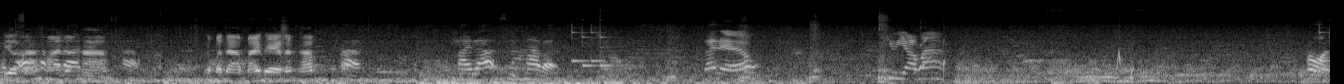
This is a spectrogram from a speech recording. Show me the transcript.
เปรี้ยวสามไม้แล้วก็ธรรมดานะครับค่ะธรรมดาไม้แดงนะครับค่ะ ไม้ละสิบห้าบาท ได้แล้ว คิวยาวมากอร่อย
